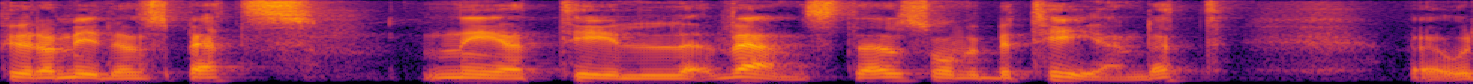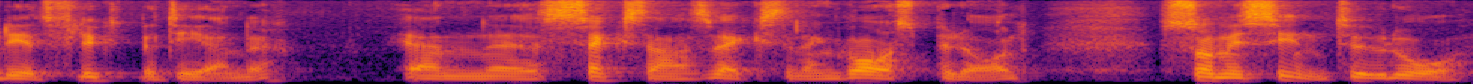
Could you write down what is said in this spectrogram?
pyramidens spets. Ner till vänster så har vi beteendet. Eh, och det är ett flyktbeteende. En eh, sexans växel, en gaspedal. Som i sin tur då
